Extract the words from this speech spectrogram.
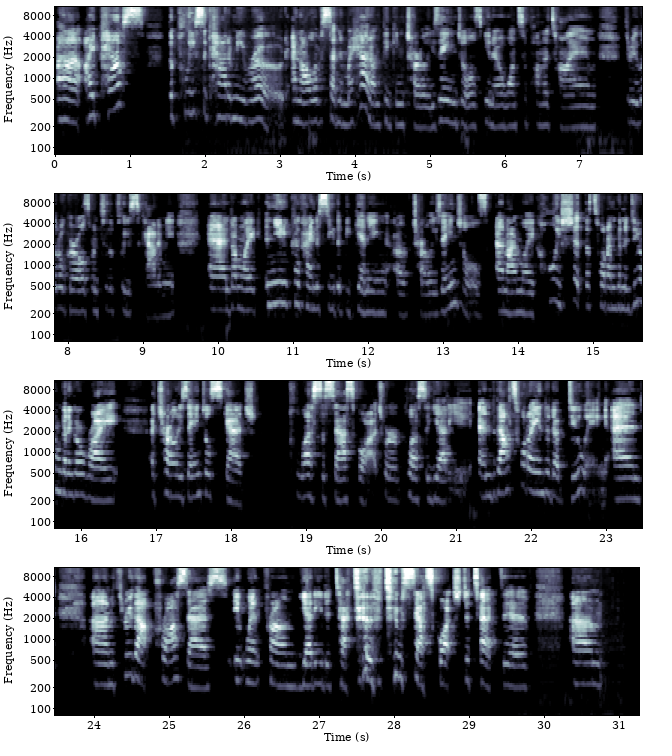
uh, I pass the police academy road and all of a sudden in my head i'm thinking charlie's angels you know once upon a time three little girls went to the police academy and i'm like and you can kind of see the beginning of charlie's angels and i'm like holy shit that's what i'm going to do i'm going to go write a charlie's angels sketch plus a Sasquatch or plus a Yeti. And that's what I ended up doing. And um, through that process, it went from Yeti detective to Sasquatch detective. Um,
